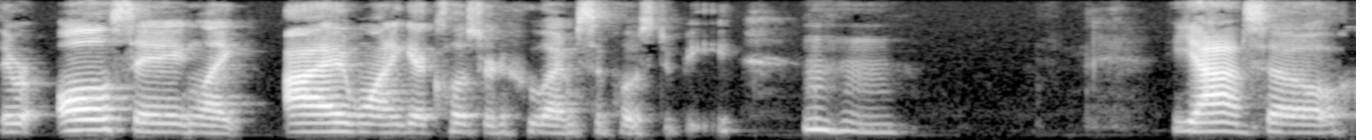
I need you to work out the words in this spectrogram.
they were all saying like i want to get closer to who i'm supposed to be Mm-hmm. Yeah. so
